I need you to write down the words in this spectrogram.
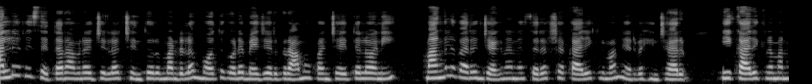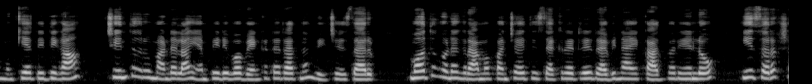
అల్లూరి సీతారామరాజు జిల్లా చింతూరు మండలం మోతగూడ మేజర్ గ్రామ పంచాయతీలోని మంగళవారం జగనన్న సురక్ష కార్యక్రమం నిర్వహించారు. ఈ కార్యక్రమాన్ని ముఖ్య అతిథిగా చింతూరు మండల ఎంపీడీఓ వెంకటరత్నం విచ్చేశారు. మోతగూడ గ్రామ పంచాయతీ సెక్రటరీ రవినాయక్ ఆధ్వర్యంలో ఈ సురక్ష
